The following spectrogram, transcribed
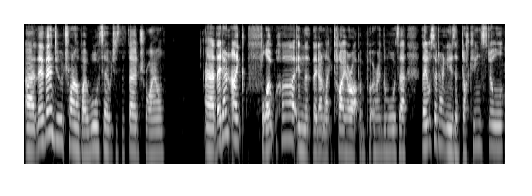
Uh, they then do a trial by water, which is the third trial. Uh, they don't like float her in that they don't like tie her up and put her in the water. They also don't use a ducking stool.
